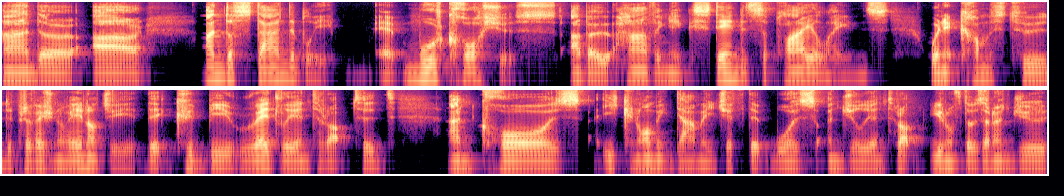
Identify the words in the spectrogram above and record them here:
and are, are understandably uh, more cautious about having extended supply lines when it comes to the provision of energy that could be readily interrupted and cause economic damage if it was unduly interrupted, you know, if there was an undue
